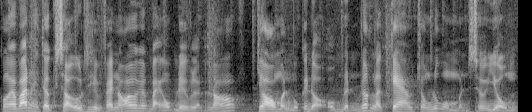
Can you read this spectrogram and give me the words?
Con iPad này thật sự thì phải nói với các bạn một điều là nó cho mình một cái độ ổn định rất là cao trong lúc mà mình sử dụng.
